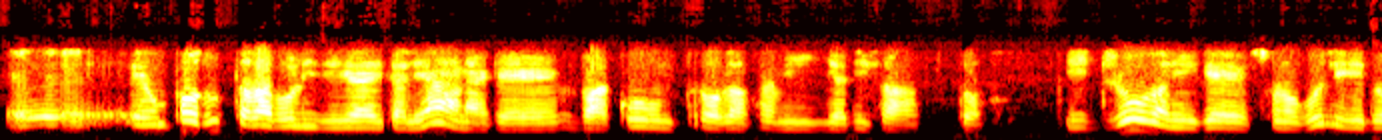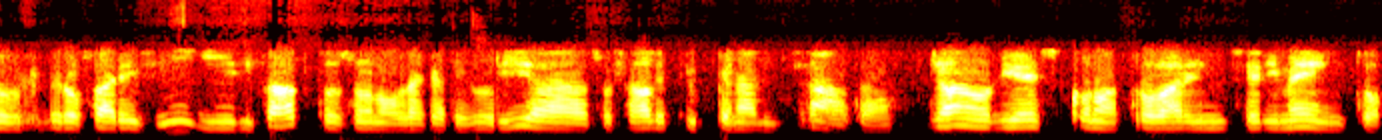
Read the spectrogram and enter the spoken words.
eh, è un po' tutta la politica italiana che va contro la famiglia di fatto. I giovani che sono quelli che dovrebbero fare i figli di fatto sono la categoria sociale più penalizzata, già non riescono a trovare inserimento,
